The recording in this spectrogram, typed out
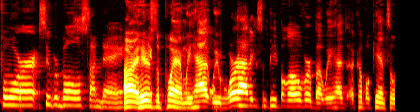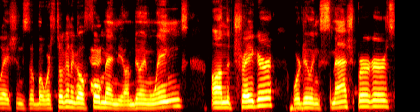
for Super Bowl Sunday? All right, here's the plan. We had we were having some people over, but we had a couple cancellations. So, but we're still going to go full menu. I'm doing wings on the Traeger. We're doing smash burgers,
